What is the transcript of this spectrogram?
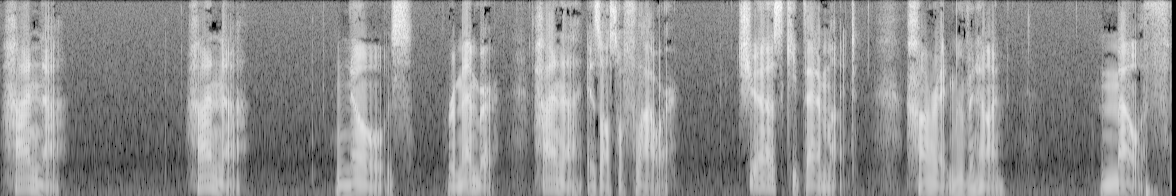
Hana. Hana. Nose. Remember, Hana is also flower. Just keep that in mind. All right, moving on. Mouth.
